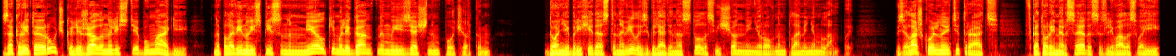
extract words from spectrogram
Закрытая ручка лежала на листе бумаги, наполовину исписанным мелким, элегантным и изящным почерком. Донья Брехида остановилась, глядя на стол, освещенный неровным пламенем лампы. Взяла школьную тетрадь, в которой Мерседес изливала свои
